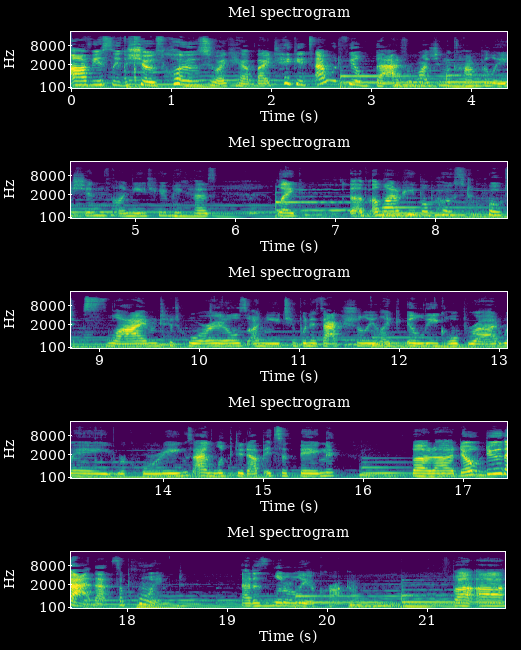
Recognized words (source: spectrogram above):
obviously the show's closed, so I can't buy tickets. I would feel bad for watching the compilations on YouTube because like a lot of people post quote slime tutorials on YouTube when it's actually like illegal Broadway recordings. I looked it up, it's a thing. But uh, don't do that. That's the point. That is literally a crime. But uh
